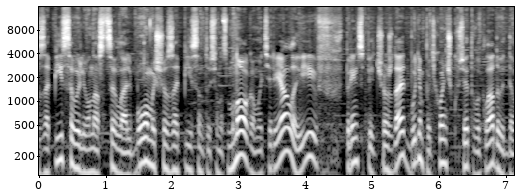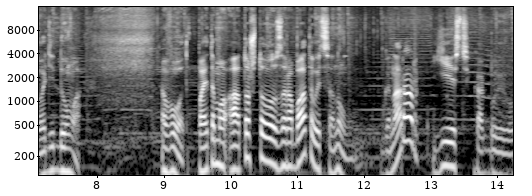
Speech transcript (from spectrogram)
записывали, у нас целый альбом еще записан, то есть у нас много материала, и, в принципе, что ждать, будем потихонечку все это выкладывать, доводить до ума. Вот, поэтому, а то, что зарабатывается, ну, гонорар есть, как бы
